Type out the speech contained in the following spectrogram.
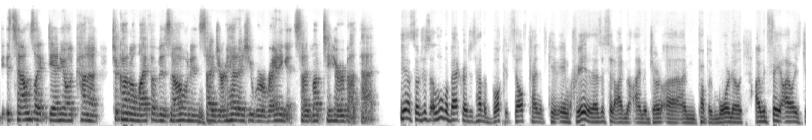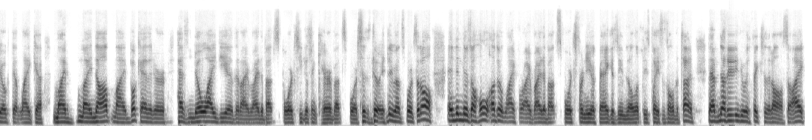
it sounds like Daniel kind of took on a life of his own inside your head as you were writing it. So I'd love to hear about that. Yeah, so just a little bit of background, just how the book itself kind of came created. As I said, I'm I'm a journal. Uh, I'm probably more known. I would say I always joke that like uh, my my nob, my book editor has no idea that I write about sports. He doesn't care about sports. Doesn't know anything about sports at all. And then there's a whole other life where I write about sports for New York Magazine and all of these places all the time that have nothing to do with fiction at all. So I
